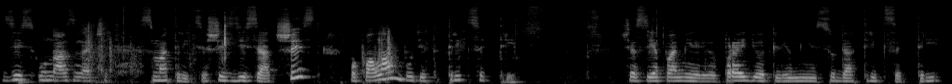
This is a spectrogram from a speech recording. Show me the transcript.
Здесь у нас, значит, смотрите, 66 пополам будет 33. Сейчас я померяю, пройдет ли мне сюда 33.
